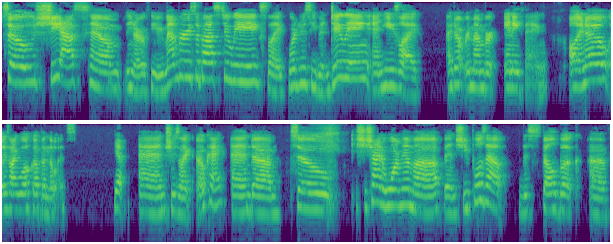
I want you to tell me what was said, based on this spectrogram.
So she asks him, you know, if he remembers the past two weeks, like, what has he been doing? And he's like, I don't remember anything. All I know is I woke up in the woods. Yep. And she's like, okay. And um, so she's trying to warm him up, and she pulls out this spell book of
